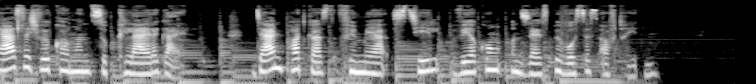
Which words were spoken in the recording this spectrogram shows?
Herzlich willkommen zu Kleider geil, dein Podcast für mehr Stil, Wirkung und selbstbewusstes Auftreten.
